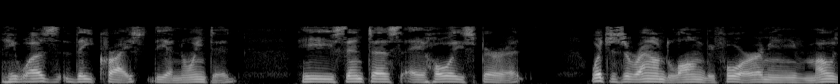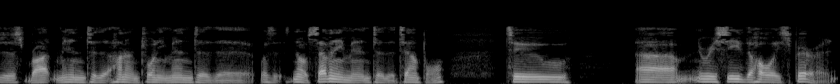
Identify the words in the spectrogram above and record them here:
He was the Christ, the anointed. He sent us a Holy Spirit which is around long before. I mean, even Moses brought men to the 120 men to the was it no 70 men to the temple to um, receive the Holy Spirit.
